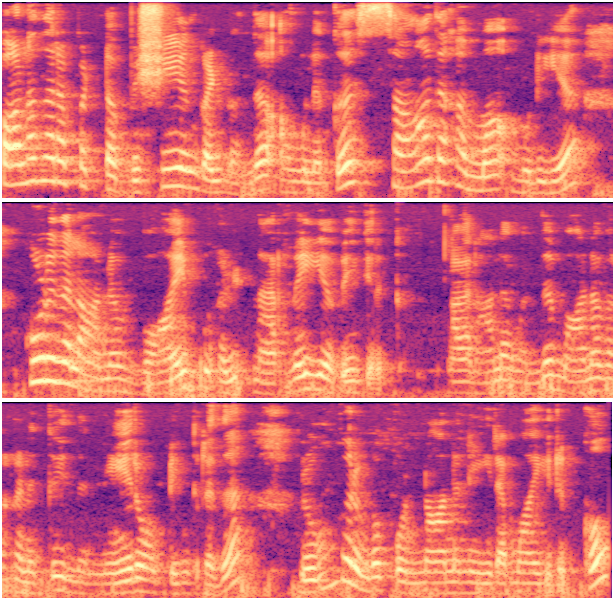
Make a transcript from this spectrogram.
பலதரப்பட்ட விஷயங்கள் வந்து அவங்களுக்கு சாதகமாக முடிய கூடுதலான வாய்ப்புகள் நிறையவே இருக்குது அதனால் வந்து மாணவர்களுக்கு இந்த நேரம் அப்படிங்கிறது ரொம்ப ரொம்ப பொன்னான நேரமாக இருக்கும்.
